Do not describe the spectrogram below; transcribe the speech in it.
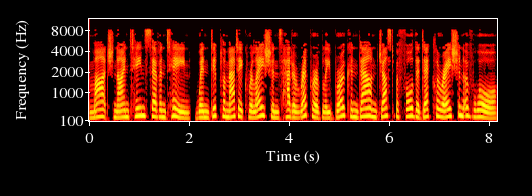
March 1917, when diplomatic relations had irreparably broken down just before the declaration of war.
